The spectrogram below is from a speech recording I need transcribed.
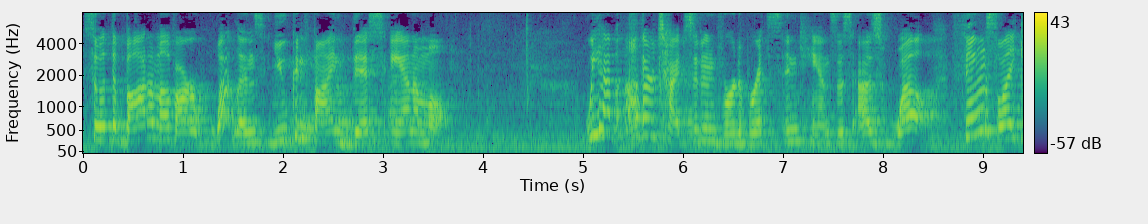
So at the bottom of our wetlands, you can find this animal. We have other types of invertebrates in Kansas as well. Things like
